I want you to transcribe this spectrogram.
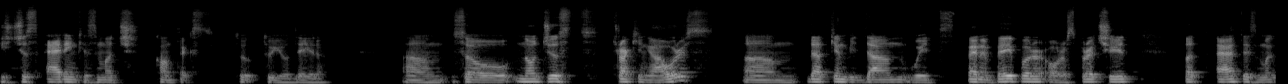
is just adding as much context to, to your data. Um, so not just tracking hours, um, that can be done with pen and paper or a spreadsheet, but add as much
